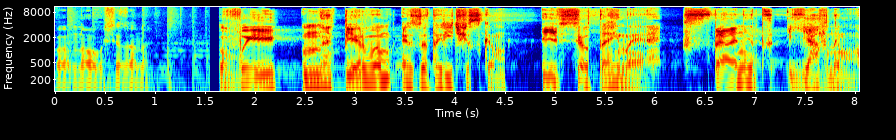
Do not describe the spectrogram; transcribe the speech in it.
э, нового сезона? Вы на первом эзотерическом. И все тайное станет явным.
